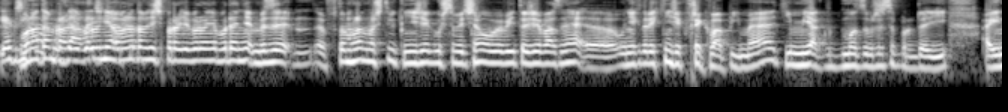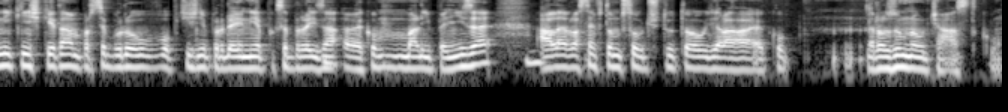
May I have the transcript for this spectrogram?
Jak říkáte, ono tam pravděpodobně, ono tam když pravděpodobně bude mezi, v tomhle množství knížek už se většinou objeví to, že vlastně u některých knížek překvapíme tím, jak moc dobře se prodají a jiné knížky tam prostě budou obtížně prodejné a pak se prodají za uh, jako malý peníze, hmm. ale vlastně v tom součtu to udělá jako rozumnou částku.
